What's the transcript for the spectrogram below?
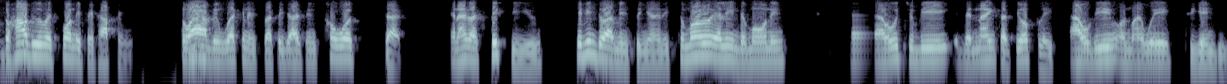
Mm. So how do we respond if it happens? So mm. I have been working and strategizing towards that. And as I speak to you, even though I'm in Sunyani, tomorrow early in the morning, uh, which will be the ninth at your place, I will be on my way to Yendi,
